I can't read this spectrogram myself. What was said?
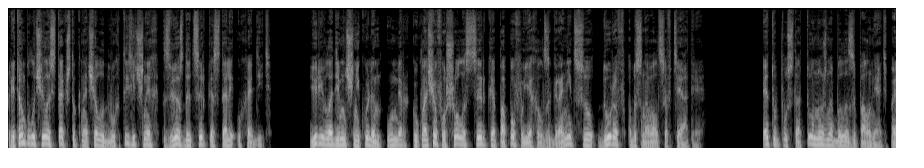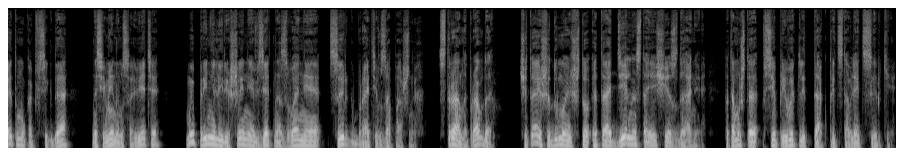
Притом получилось так, что к началу 2000-х звезды цирка стали уходить. Юрий Владимирович Никулин умер, Куклачев ушел из цирка, Попов уехал за границу, Дуров обосновался в театре. Эту пустоту нужно было заполнять, поэтому, как всегда, на семейном совете мы приняли решение взять название «Цирк братьев Запашных». Странно, правда? Читаешь и думаешь, что это отдельно стоящее здание, потому что все привыкли так представлять цирки.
